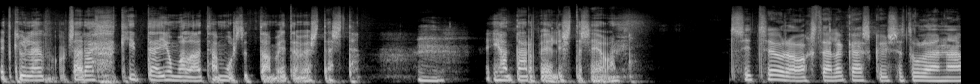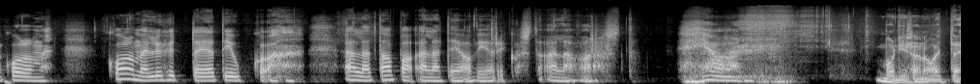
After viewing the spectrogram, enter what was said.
Että kyllä saada kiittää Jumalaa, että hän muistuttaa meitä myös tästä. Mm. Ihan tarpeellista se on. Sitten seuraavaksi täällä käskyissä tulee nämä kolme, kolme lyhyttä ja tiukkaa. Älä tapa, älä tee aviorikosta, älä varasta. Joo. Moni sanoo, että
